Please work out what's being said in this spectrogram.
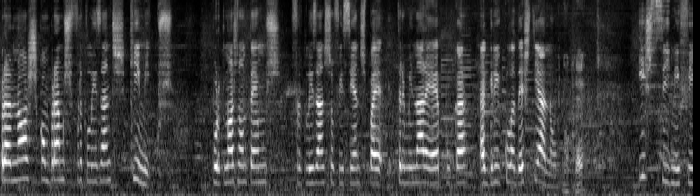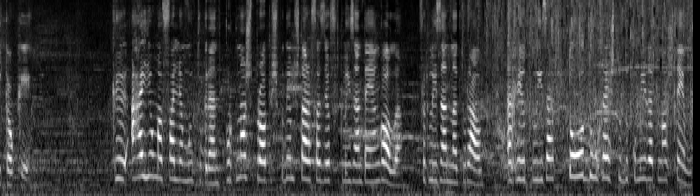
para nós comprarmos fertilizantes químicos, porque nós não temos fertilizantes suficientes para terminar a época agrícola deste ano. Ok. Isto significa o quê? Que há aí uma falha muito grande, porque nós próprios podemos estar a fazer o fertilizante em Angola, fertilizante natural, a reutilizar todo o resto de comida que nós temos.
